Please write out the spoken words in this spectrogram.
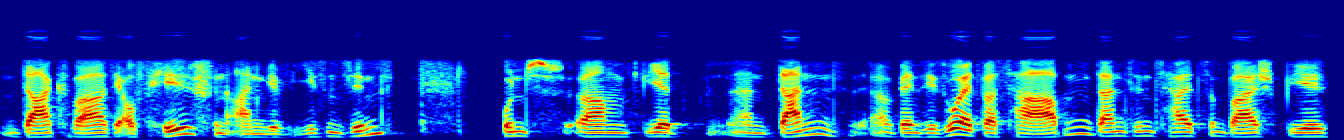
da quasi auf Hilfen angewiesen sind. Und ähm, wir äh, dann, äh, wenn Sie so etwas haben, dann sind halt zum Beispiel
